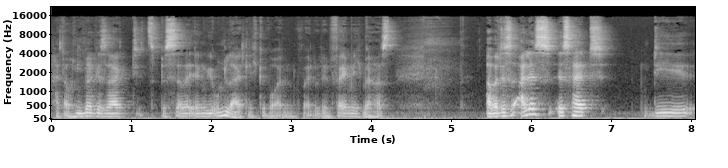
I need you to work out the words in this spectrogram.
hat auch niemand gesagt, jetzt bist du aber irgendwie unleidlich geworden, weil du den Fame nicht mehr hast. Aber das alles ist halt die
